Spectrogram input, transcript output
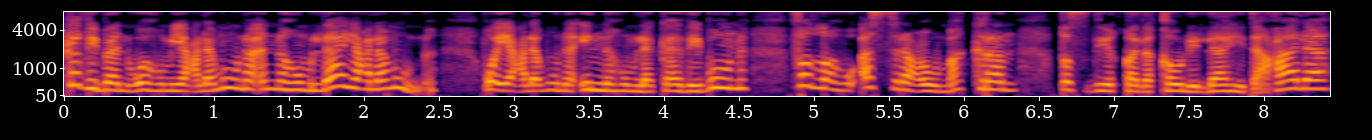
كذبا وهم يعلمون أنهم لا يعلمون ويعلمون إنهم لكاذبون فالله أسرع مكرا تصديق لقول الله تعالى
